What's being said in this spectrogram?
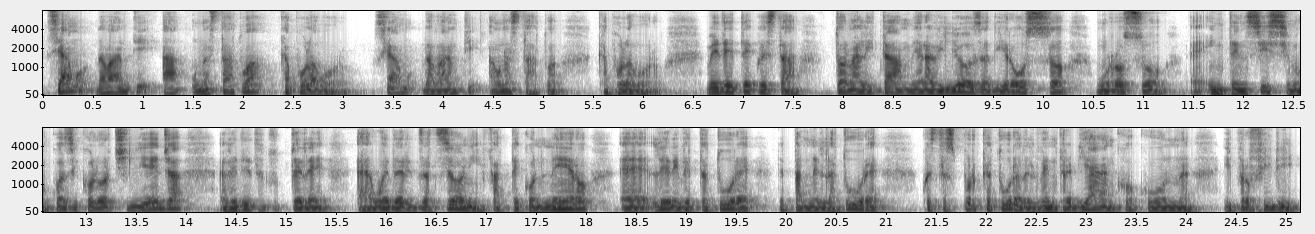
Siamo davanti a una statua capolavoro, siamo davanti a una statua capolavoro. Vedete questa tonalità meravigliosa di rosso, un rosso eh, intensissimo, quasi color ciliegia, vedete tutte le eh, weatherizzazioni fatte con nero, eh, le rivettature, le pannellature, questa sporcatura del ventre bianco con i profili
